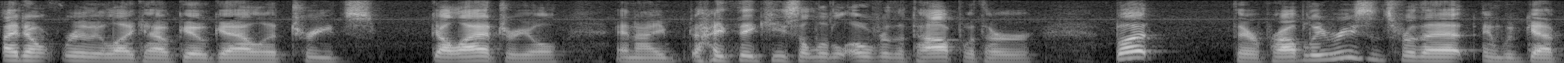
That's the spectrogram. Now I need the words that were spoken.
I don't really like how Gil Galad treats Galadriel, and I, I think he's a little over the top with her. But there are probably reasons for that, and we've got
